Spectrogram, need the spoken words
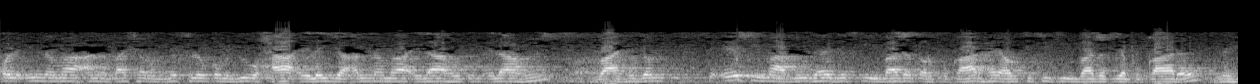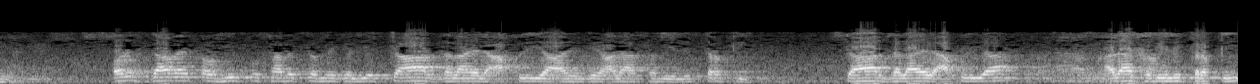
قل انما انا بشر مثلكم يوحى الي انما الهكم اله واحد۔ کہ ایک ہی معبود ہے جس کی عبادت اور پکار ہے اور کسی کی عبادت یا پکار نہیں ہے۔ اور اس دعوی توحید کو ثابت کرنے کے لیے چار دلائل عقلیہ آئیں گے اعلیٰ سبیل ترقی۔ چار دلائل عقلیہ اعلیٰ سبیل ترقی۔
